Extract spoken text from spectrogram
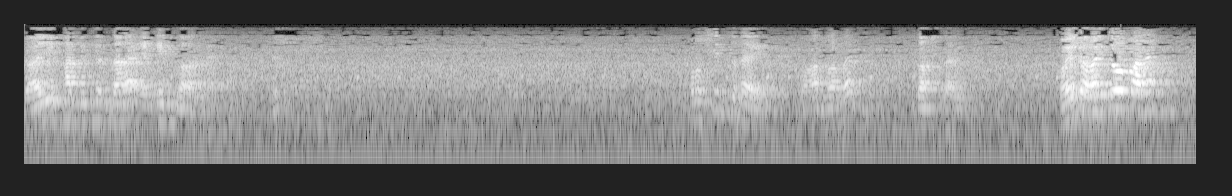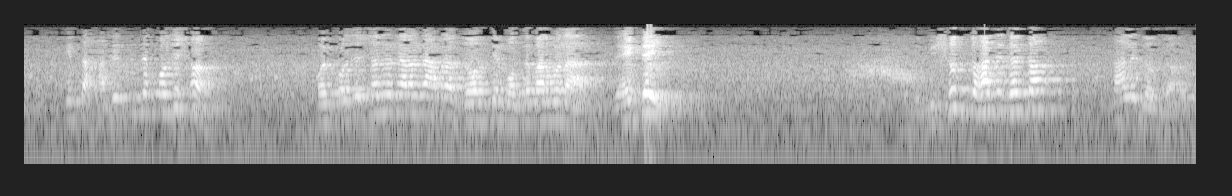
জয়ী হাদিসের দ্বারা একিন করা যায়। প্রসিদ্ধ হয়ে গেছে মহাজমের দশ তারিখ হইলে হইতেও পারে, কিন্তু হাদিসের যে পজিশন ওই পজিশনের কারণে আমরা জোর দিয়ে বলতে পারব না যে এইটাই। বিশুদ্ধ হাদিস হইত, তাহলে জোর দেওয়া হবে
